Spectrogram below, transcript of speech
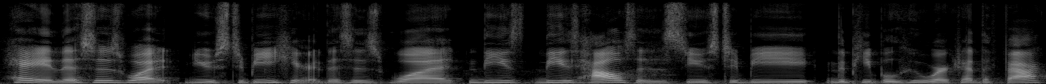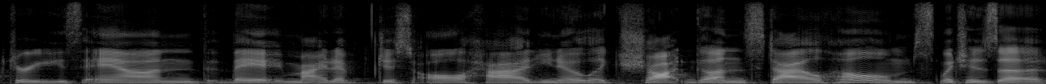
hey, this is what used to be here. This is what these these houses used to be. The people who worked at the factories, and they might have just all had you know like shotgun style homes, which is a,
